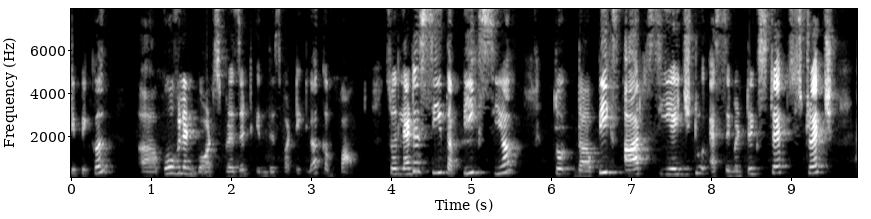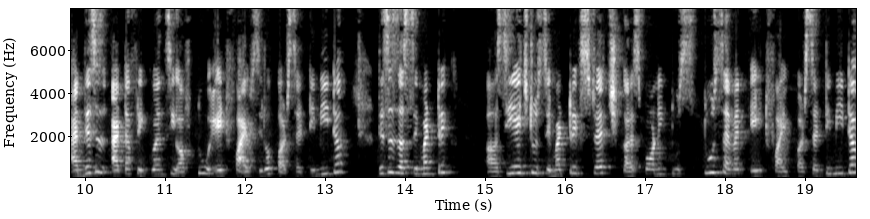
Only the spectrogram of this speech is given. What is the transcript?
typical uh, covalent bonds present in this particular compound. So let us see the peaks here. So the peaks are CH2 asymmetric stretch, stretch and this is at a frequency of 2850 per centimeter. This is a symmetric uh, CH2 symmetric stretch corresponding to 2785 per centimeter.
